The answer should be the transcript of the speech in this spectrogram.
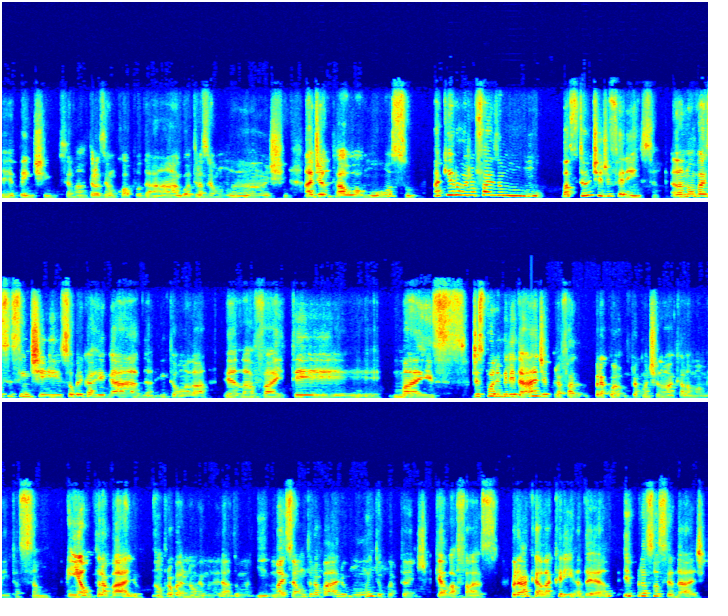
de repente, sei lá, trazer um copo d'água, trazer um lanche, adiantar o almoço, aquilo já faz um, bastante diferença. Ela não vai se sentir sobrecarregada, então ela, ela vai ter mais disponibilidade para continuar aquela amamentação. E é um trabalho, é um trabalho não remunerado, mas é um trabalho muito importante que ela faz para aquela cria dela e para a sociedade.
